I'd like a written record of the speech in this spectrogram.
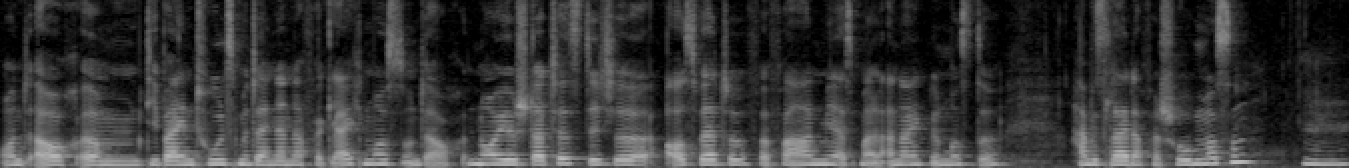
und auch ähm, die beiden Tools miteinander vergleichen muss und auch neue statistische Auswerteverfahren mir erstmal aneignen musste, habe ich es leider verschoben müssen. Mhm.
